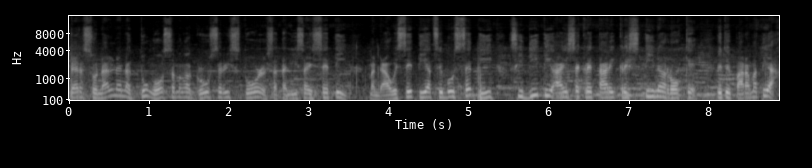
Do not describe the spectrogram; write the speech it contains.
Personal na nagtungo sa mga grocery store sa Talisay City, Mandaue City at Cebu City si DTI Secretary Cristina Roque. Ito'y para matiyak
